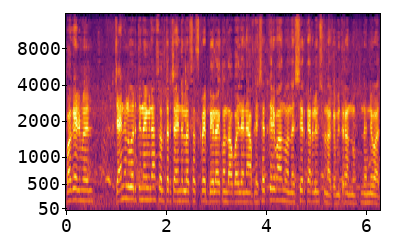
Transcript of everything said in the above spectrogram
बघायला मिळेल. चॅनलवरती नवीन असेल तर चॅनलला सबस्क्राईब बेल ऐकून दाबायला आणि आपल्या शेतकरी बांधवांना शेअर करायला विसरू नका मित्रांनो. धन्यवाद.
